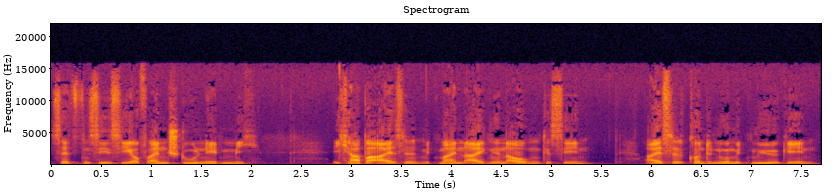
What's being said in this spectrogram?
setzten sie sie auf einen Stuhl neben mich. Ich habe Eisel mit meinen eigenen Augen gesehen. Eisel konnte nur mit Mühe gehen.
